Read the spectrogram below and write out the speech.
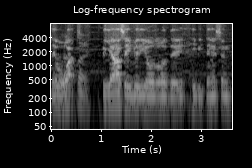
they would watch Beyonce videos all day. He'd be dancing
